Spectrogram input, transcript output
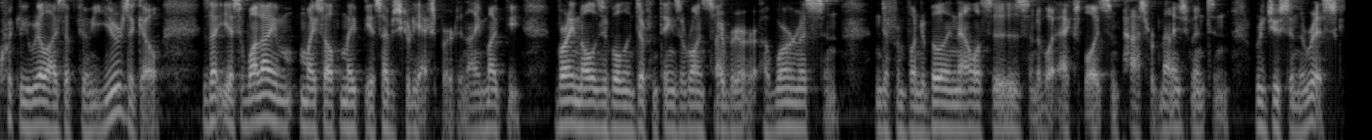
quickly realized a few years ago is that, yes, while I myself might be a cybersecurity expert and I might be very knowledgeable in different things around cyber awareness and, and different vulnerability analysis and about exploits and password management and reducing the risk,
